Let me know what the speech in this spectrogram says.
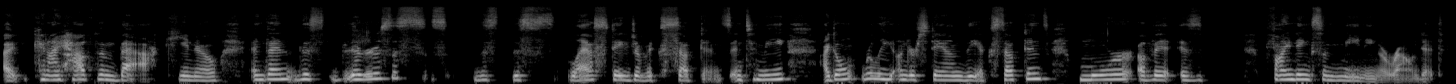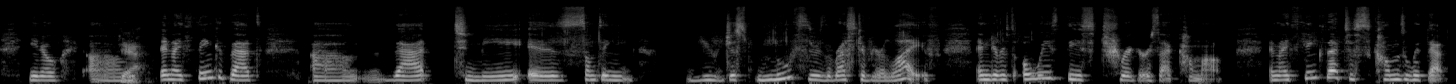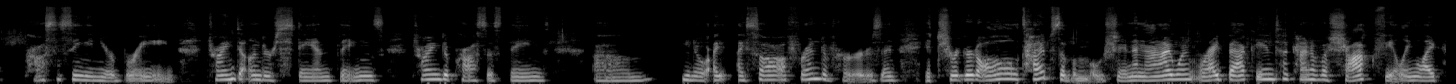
I, can I have them back? You know, and then this there is this this this last stage of acceptance, and to me, I don't really understand the acceptance. More of it is finding some meaning around it. You know, um, yeah. And I think that um, that to me is something you just move through the rest of your life. And there's always these triggers that come up. And I think that just comes with that processing in your brain, trying to understand things, trying to process things. Um, you know, I, I saw a friend of hers and it triggered all types of emotion. And then I went right back into kind of a shock feeling like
